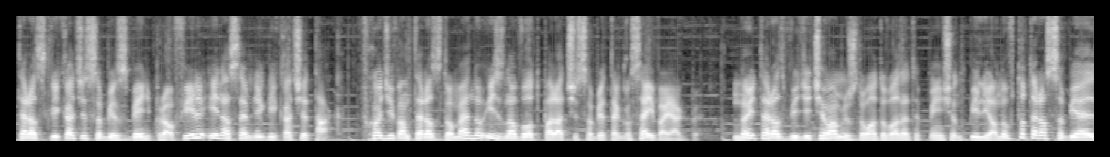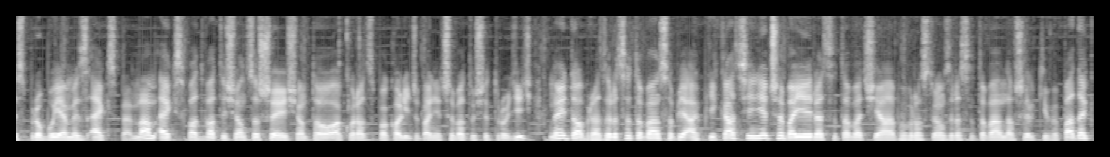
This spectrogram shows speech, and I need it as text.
Teraz klikacie sobie zmień profil i następnie klikacie tak. Wchodzi wam teraz do menu i znowu odpalacie sobie tego save'a jakby. No i teraz widzicie, mam już doładowane te 50 milionów, to teraz sobie spróbujemy z expem. Mam expa 2060, to akurat spoko liczba, nie trzeba tu się trudzić. No i dobra, zresetowałem sobie aplikację, nie trzeba jej resetować, ja po prostu ją zresetowałem na wszelki wypadek.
